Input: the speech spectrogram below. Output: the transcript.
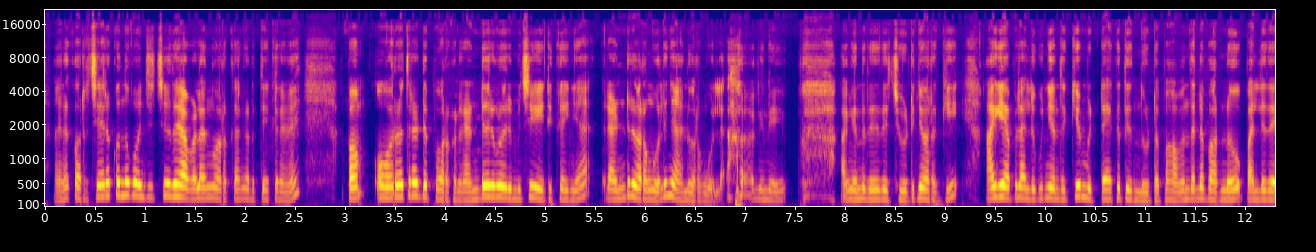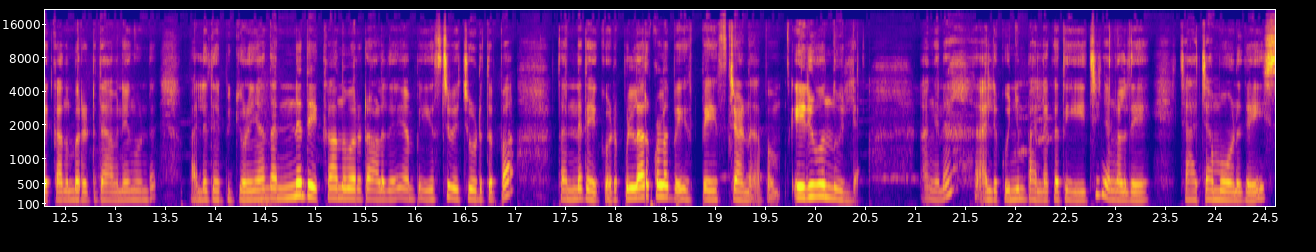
അങ്ങനെ കുറച്ച് നേരമൊക്കെ ഒന്ന് കൊഞ്ചിച്ച് ഇത് അവളങ്ങ് ഉറക്കാൻ കിടത്തിയേക്കണേ. അപ്പം ഓരോരുത്തരായിട്ട് ഇപ്പോൾ ഉറക്കണം. രണ്ടുപേരും ഒരുമിച്ച് കയറ്റി കഴിഞ്ഞാൽ രണ്ടുപേരും ഉറങ്ങൂല ഞാനും ഉറങ്ങൂല. അങ്ങനെയും അങ്ങനെ ദേ തെച്ചുട്ടിനെ ഉറക്കി. ആ ഗ്യാപ്പിൽ അല്ലുകുഞ്ഞ് എന്തൊക്കെയോ മിഠായൊക്കെ തിന്നു കേട്ടോ. അപ്പോൾ അവൻ തന്നെ പറഞ്ഞു പല്ല് തേക്കാന്ന് പറഞ്ഞിട്ട് അവനെയും കൊണ്ട് പല്ല് തേപ്പിക്കുകയാണ് ഞാൻ തന്നെ തേക്കാന്ന് പറഞ്ഞിട്ട് ആൾ ഞാൻ പേസ്റ്റ് വെച്ച് കൊടുത്തപ്പോൾ തന്നെ തേക്കോട്ടെ പിള്ളേർക്കുള്ള പേസ്റ്റാണ് അപ്പം എരിവൊന്നുമില്ല. അങ്ങനെ അല്ലുകുഞ്ഞും പല്ലൊക്കെ തേച്ച് ഞങ്ങൾ ദേ ചാച്ചാൻ പോണ് ഗൈസ്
